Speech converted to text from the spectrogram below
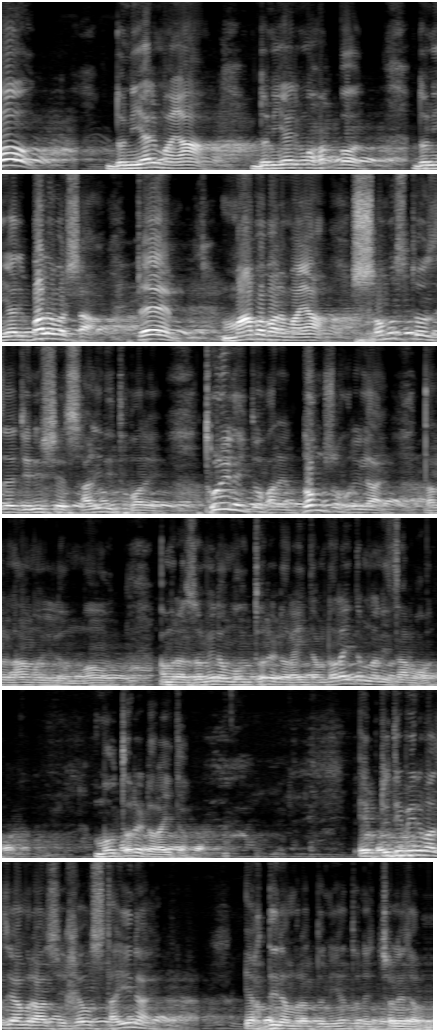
মৌত দুনিয়ার মায়া, দুনিয়ার মহব্বত, দুনিয়ার ভালোবাসা, প্রেম মা বাবার মায়া, সমস্ত যে জিনিসে ছাড়ি দিতে পারে, তুলি লইতে পারে, ধ্বংস করিলায়, তার নাম হইল মৌত আমরা জমিন মৌতরে ডরাইতাম ডরাইতাম না নিজাম মৌতরে ডরাইতাম। এই পৃথিবীর মাঝে আমরা আসি কেউ স্থায়ী নাই। একদিন আমরা দুনিয়া দুনিয়াতে চলে যাব।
